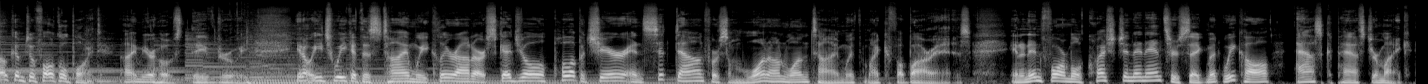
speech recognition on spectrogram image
Welcome to Focal Point. I'm your host, Dave Drury. You know, each week at this time, we clear out our schedule, pull up a chair, and sit down for some one on one time with Mike Fabarez in an informal question and answer segment we call Ask Pastor Mike.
